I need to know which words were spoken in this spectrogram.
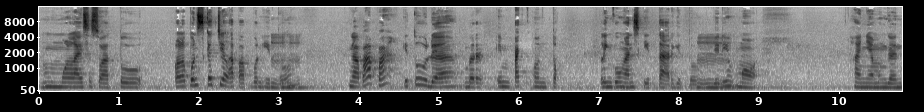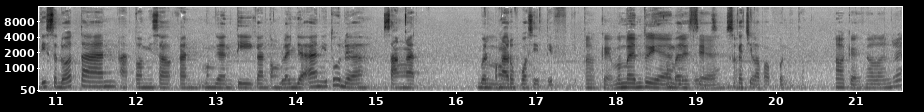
mulai sesuatu walaupun sekecil apa pun itu nggak apa-apa itu udah berimpact untuk lingkungan sekitar gitu. Jadi mau hanya mengganti sedotan atau misalkan mengganti kantong belanjaan itu udah sangat berpengaruh positif gitu. Oke, membantu ya, membantu ya. sekecil apa pun itu. Oke, kalau Andra?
